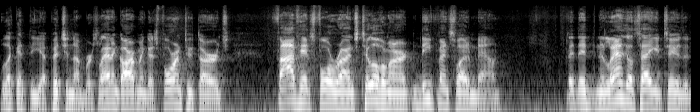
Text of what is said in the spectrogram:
Look at the uh, pitching numbers. Landon Gartman goes 4 and 2 thirds, 5 hits, 4 runs, 2 of them earned. Defense let him down. They, they, Landon will tell you, too, that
